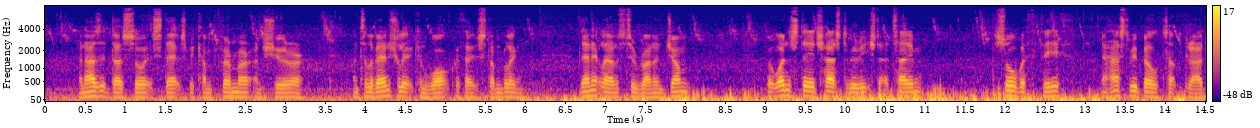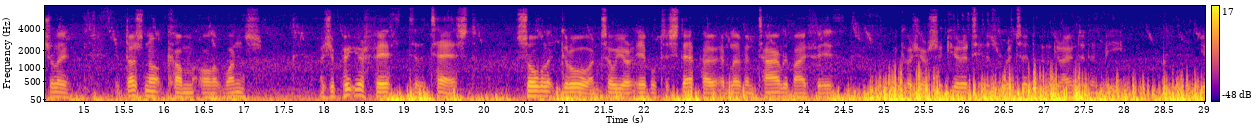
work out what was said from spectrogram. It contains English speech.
and as it does so, its steps become firmer and surer until eventually it can walk without stumbling. Then it learns to run and jump. But one stage has to be reached at a time. So with faith, it has to be built up gradually. It does not come all at once. As you put your faith to the test, so will it grow until you're able to step out and live entirely by faith because your security is rooted and grounded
